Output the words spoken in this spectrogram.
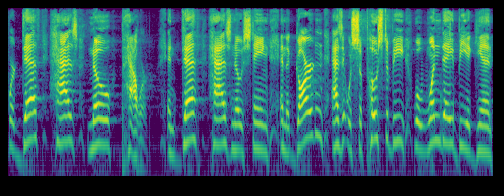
where death has no power and death has no sting. And the garden, as it was supposed to be, will one day be again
